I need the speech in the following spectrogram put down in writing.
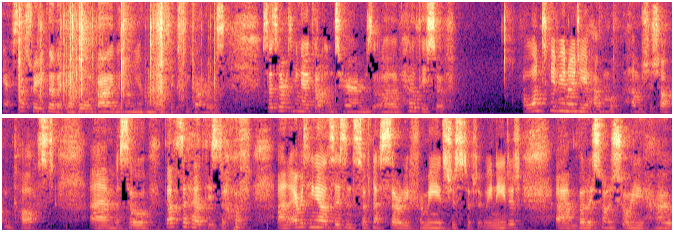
Yes, that's really good. Like a whole bag is only 160 calories. So that's everything I got in terms of healthy stuff. I want to give you an idea how, how much the shopping cost. Um, so that's the healthy stuff, and everything else isn't stuff necessarily for me. It's just stuff that we needed. Um, but I just want to show you how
